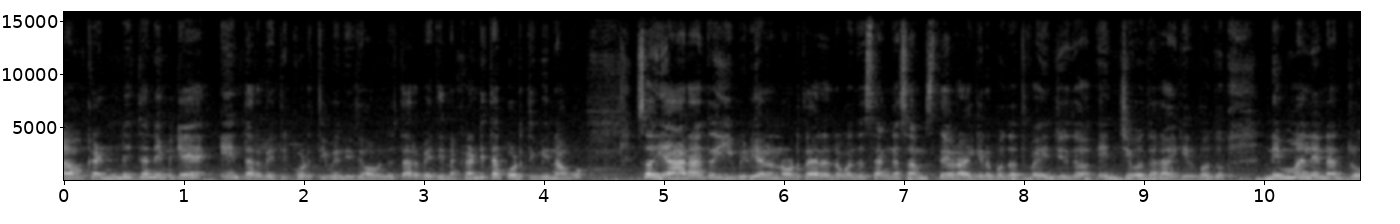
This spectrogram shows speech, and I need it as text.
ನಾವು ಖಂಡಿತ ನಿಮಗೆ ಏನು ತರಬೇತಿ ಕೊಡ್ತೀವಿ ಅಂದಿದ್ದೀವಿ ಆ ಒಂದು ತರಬೇತಿನ ಖಂಡಿತ ಕೊಡ್ತೀವಿ ನಾವು. ಸೊ ಯಾರಾದರೂ ಈ ವಿಡಿಯೋನ ನೋಡ್ತಾ ಇರೋದು ಒಂದು ಸಂಘ ಸಂಸ್ಥೆಯವರಾಗಿರ್ಬೋದು ಅಥವಾ ಎನ್ ಜಿ ಎನ್ ಜಿ ಒದರಾಗಿರ್ಬೋದು ನಿಮ್ಮಲ್ಲಿ ಏನಾದರೂ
